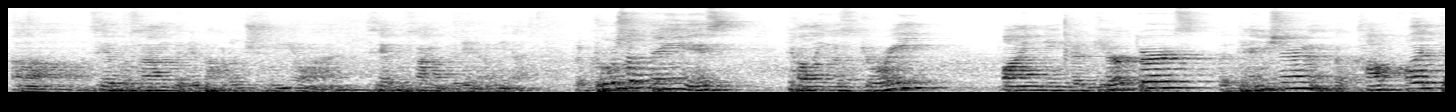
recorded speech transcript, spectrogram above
어, 세부 사항들이 바로 중요한 세부 사항들이랍니다. The crucial thing is telling a story finding the characters, the tension, the conflict,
